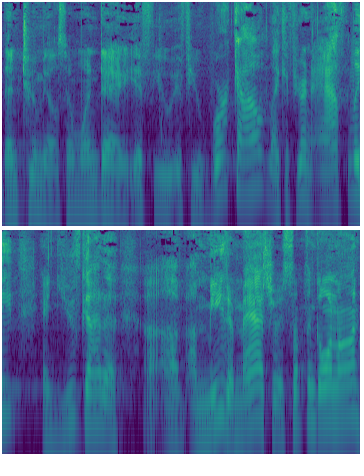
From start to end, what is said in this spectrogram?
then two meals in one day. If you, if you work out, like if you're an athlete and you've got a, a, a meet, a match, or something going on,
